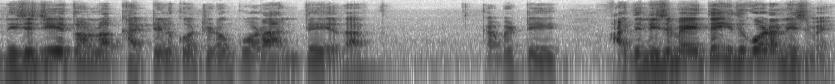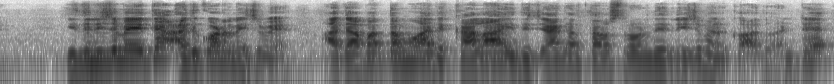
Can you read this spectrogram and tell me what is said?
నిజ జీవితంలో కట్టెలు కొట్టడం కూడా అంతే యథార్థం. కాబట్టి అది నిజమైతే ఇది కూడా నిజమే. ఇది నిజమైతే అది కూడా నిజమే. అది అబద్ధము అది కళ ఇది జాగ్రత్త అవస్థలో ఉంది నిజమని కాదు. అంటే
